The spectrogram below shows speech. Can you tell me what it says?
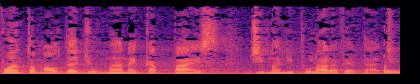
quanto a maldade humana é capaz de manipular a verdade.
